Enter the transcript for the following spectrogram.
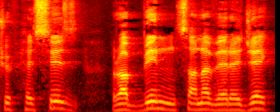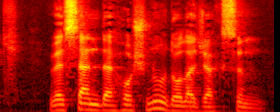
Şüphesiz Rabbin sana verecek ve sen de hoşnut olacaksın.''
